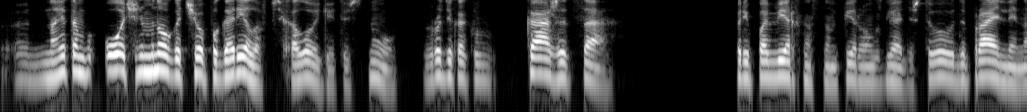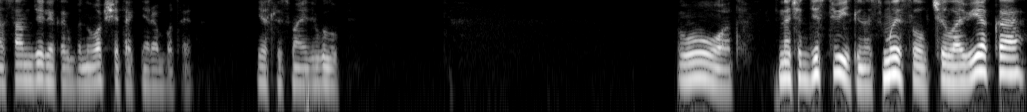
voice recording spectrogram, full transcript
э, на этом очень много чего погорело в психологии. То есть, ну, вроде как кажется, при поверхностном первом взгляде, что выводы правильные, на самом деле как бы ну вообще так не работает, если смотреть вглубь. Вот. Значит, действительно, смысл человека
